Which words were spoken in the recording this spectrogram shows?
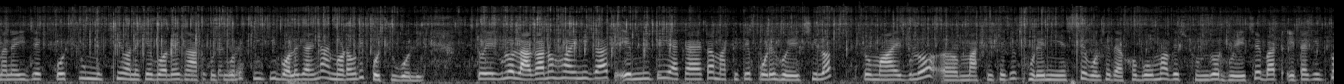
মানে এই যে কচু মুখি অনেকে বলে, গাঁট কচু বলে, কি কি বলে জানি না, আমি মোটামুটি কচু বলি। তো এগুলো লাগানো হয়নি গাছ, এমনিতেই একা একা মাটিতে পড়ে হয়েছিল। তো মা এগুলো মাটি থেকে খুঁড়ে নিয়ে এসছে, বলছে, দেখো বৌমা, বেশ সুন্দর হয়েছে বাট এটা কিন্তু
